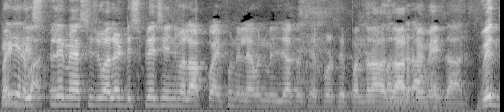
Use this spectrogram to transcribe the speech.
भाई? डिस्प्ले मैसेज वाला डिस्प्ले चेंज वाला आपको आईफोन 11 मिल जाता है सिर्फ़ और सिर्फ़ पंद्रह हज़ार रुपए में। विद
